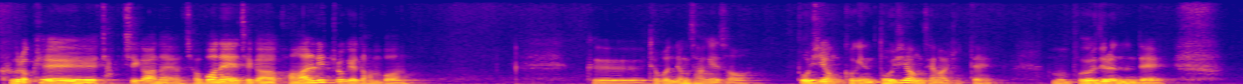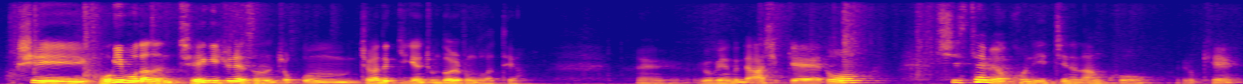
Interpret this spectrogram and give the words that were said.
그렇게 작지가 않아요. 저번에 제가 광안리 쪽에도 한번 그 저번 영상에서 도시형 거기는 도시형 생활주택 한번 보여드렸는데 확실히 거기보다는 제 기준에서는 조금 제가 느끼기엔 좀 넓은 것 같아요. 예, 여기는 근데 아쉽게도 시스템 에어컨이 있지는 않고 이렇게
